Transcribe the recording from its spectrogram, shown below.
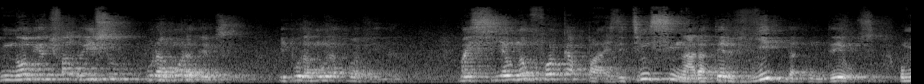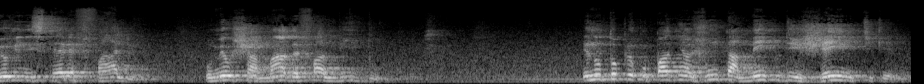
Em nome, eu te falo isso por amor a Deus e por amor à tua vida. Mas se eu não for capaz de te ensinar a ter vida com Deus, o meu ministério é falho, o meu chamado é falido. Eu não estou preocupado em ajuntamento de gente, querido.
